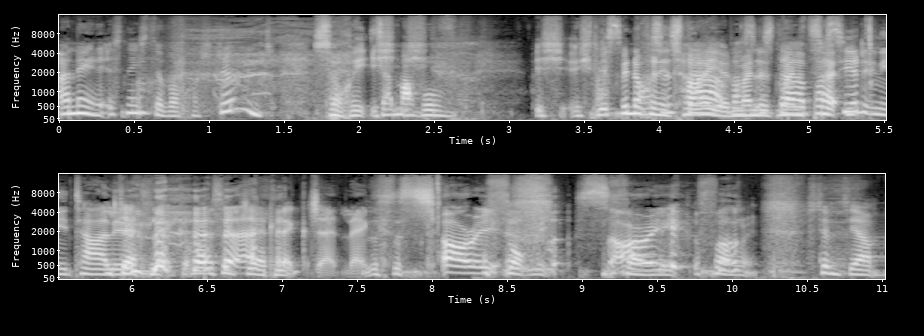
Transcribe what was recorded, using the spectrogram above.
Ah, nee, ist nächste Woche, stimmt. Sorry, ich, Sag mal, wo- ich, ich, Was- bin noch was in ist da- Italien. was meine, ist da meine Zeit- passiert in Italien? Jetlag, weißt du, Jetlag. Jetlag. Das ist, Sorry. sorry. Sorry. Sorry. Stimmt, ja.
